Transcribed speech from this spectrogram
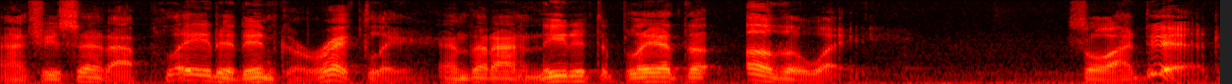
And she said I played it incorrectly and that I needed to play it the other way. So I did.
